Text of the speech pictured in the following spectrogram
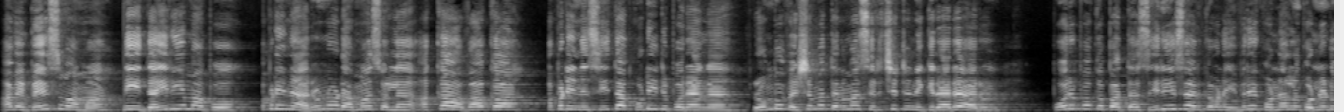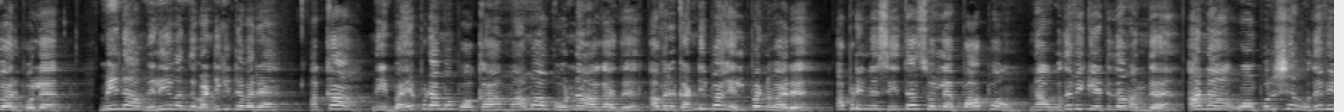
அவன் பேசுவாமா நீ தைரியமா போ. அப்படின்னு அருணோட அம்மா சொல்ல அக்கா வாக்கா அப்படின்னு சீதா கூட்டிகிட்டு போகிறாங்க ரொம்ப விஷமத்தனமாக சிரிச்சிட்டு நிற்கிறாரு அருண். போற போக்க பார்த்தா சீரியஸாக இருக்கவனை இவரே கொன்னாலும் கொன்னுடுவார் போல. மீனா வெளியே வந்து வண்டிக்கிட்ட வர அக்கா நீ பயப்படாம போக்கா மாமாவுக்கு ஒன்றும் ஆகாது. அவர் கண்டிப்பாக ஹெல்ப் பண்ணுவாரு அப்படின்னு சீதா சொல்ல பாப்போம் நான் உதவி கேட்டு தான் வந்தேன். ஆனா உன் புருஷன் உதவி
